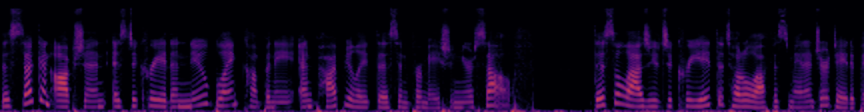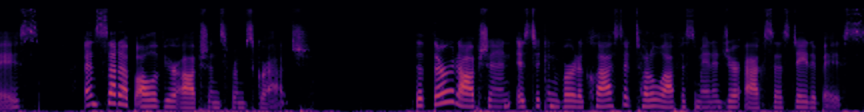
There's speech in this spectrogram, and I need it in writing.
The second option is to create a new blank company and populate this information yourself. This allows you to create the Total Office Manager database and set up all of your options from scratch. The third option is to convert a classic Total Office Manager Access database.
